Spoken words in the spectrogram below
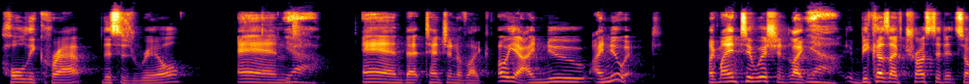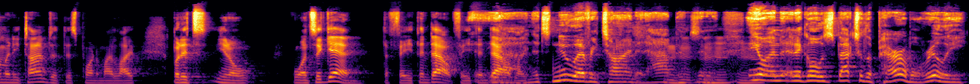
holy crap, this is real. And, yeah, and that tension of like, oh yeah, I knew, I knew it. Like my intuition, like yeah, because I've trusted it so many times at this point in my life. But it's, you know, once again, the faith and doubt, faith and doubt. Like, and it's new every time it mhm, happens. and, mhm, mhm. You know, and, and it goes back to the parable. Really,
